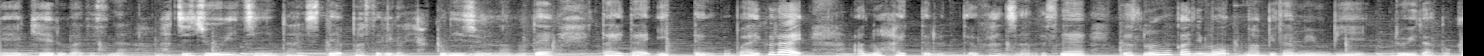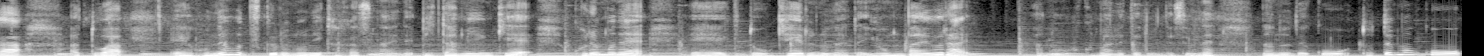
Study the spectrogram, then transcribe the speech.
えー、ケールがですね81に対してパセリが120なのでだいたい1.5倍ぐらいあの入ってるっていう感じなんですね。でその他にも、まあ、ビタミン B 類だとかあとは、えー、骨を作るのに欠かせないねビタミン K これもね、えー、っとケールのだいたい4倍ぐらいあの含まれてるんですよね。なのでこうとてもこう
